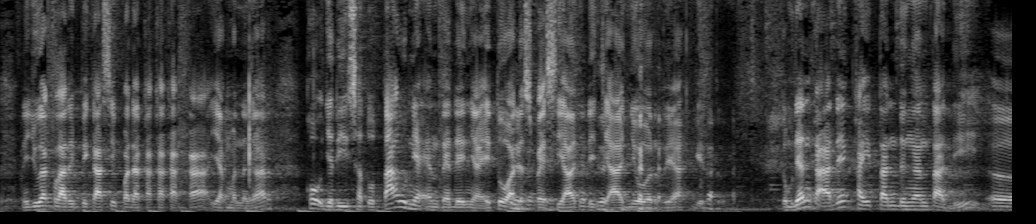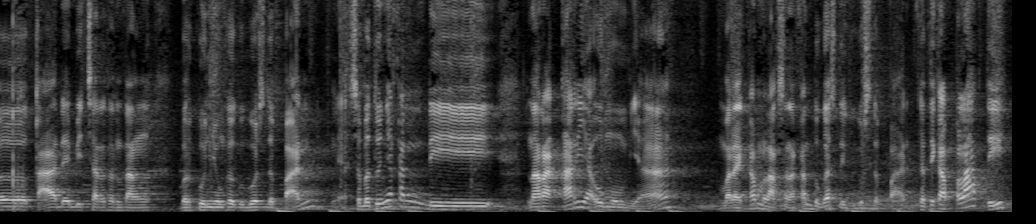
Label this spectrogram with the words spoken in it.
betul. Ini juga klarifikasi pada kakak-kakak yang mendengar kok jadi satu tahun ya NTD-nya itu ada spesialnya di Cianjur ya gitu. Kemudian KAD kaitan dengan tadi eh, KAD bicara tentang berkunjung ke gugus depan, ya, sebetulnya kan di narakarya umumnya mereka melaksanakan tugas di gugus depan. Ketika pelatih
